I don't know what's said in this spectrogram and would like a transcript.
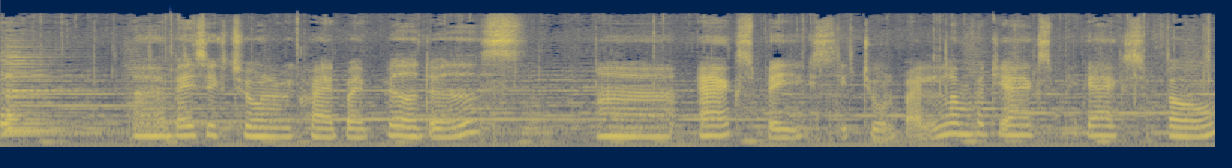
Uh, basic tool required by builders. Uh, axe, basic tool by lumberjacks. Pickaxe, oh.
